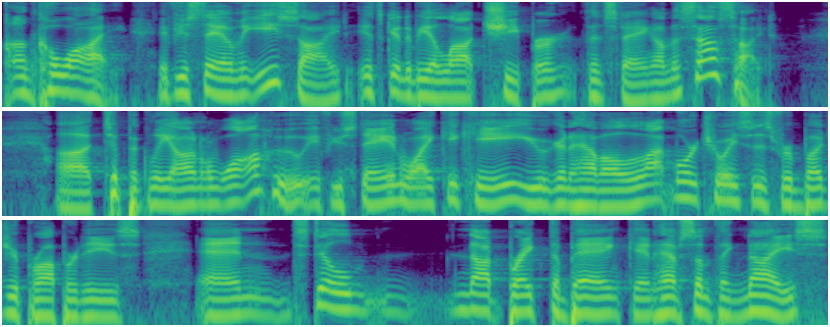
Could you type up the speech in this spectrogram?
On Kauai, if you stay on the east side, it's going to be a lot cheaper than staying on the south side. Uh, typically on Oahu, if you stay in Waikiki, you're going to have a lot more choices for budget properties and still not break the bank and have something nice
